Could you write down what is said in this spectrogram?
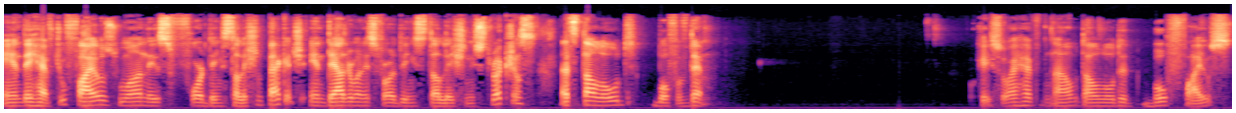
and they have two files. One is for the installation package and the other one is for the installation instructions. Let's download both of them. Okay, so I have now downloaded both files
